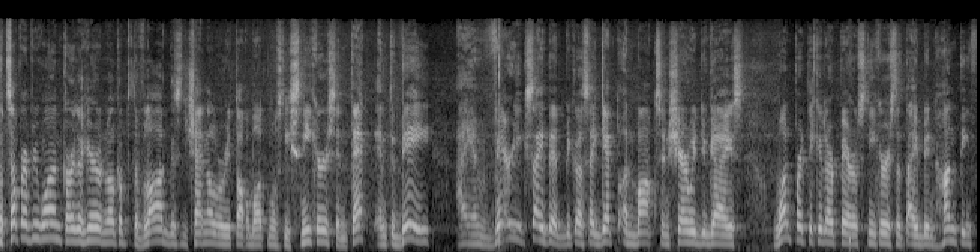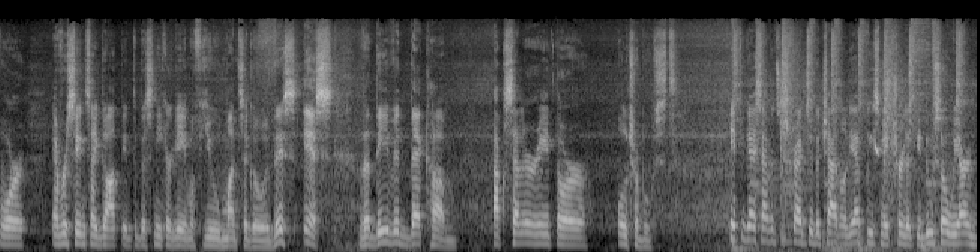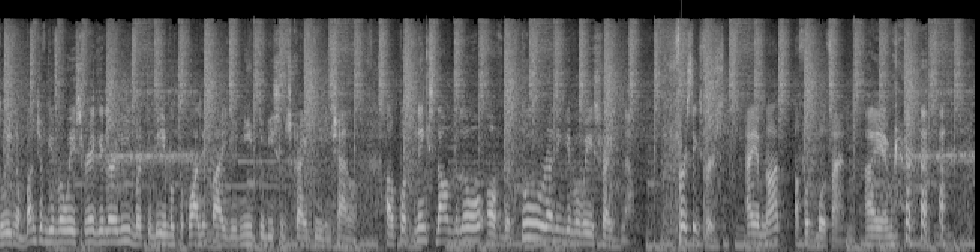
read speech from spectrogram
What's up everyone? Carlo here and welcome to the vlog. This is the channel where we talk about mostly sneakers and tech. And today, I am very excited because I get to unbox and share with you guys one particular pair of sneakers that I've been hunting for ever since I got into the sneaker game a few months ago. This is the David Beckham Accelerator Ultra Boost. If you guys haven't subscribed to the channel yet, please make sure that you do so. We are doing a bunch of giveaways regularly, but to be able to qualify, you need to be subscribed to the channel. I'll put links down below of the two running giveaways right now. First things first, I am not a football fan. I am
